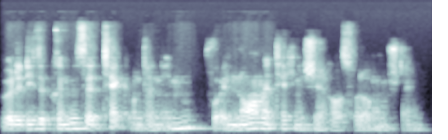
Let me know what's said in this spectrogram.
würde diese Prämisse Tech-Unternehmen vor enorme technische Herausforderungen stellen.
